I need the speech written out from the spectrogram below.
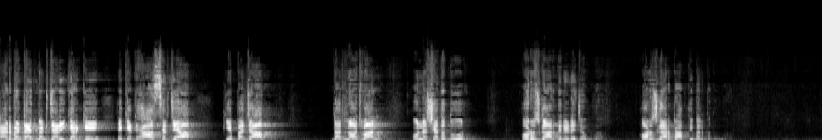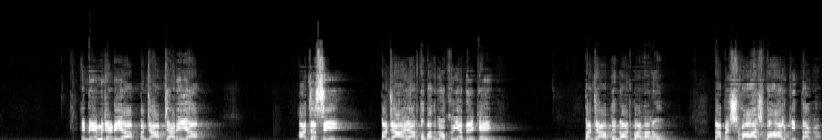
ਐਡਵਰਟਾਈਜ਼ਮੈਂਟ ਜਾਰੀ ਕਰਕੇ ਇੱਕ ਇਤਿਹਾਸ ਸਿਰਜਿਆ ਕਿ ਪੰਜਾਬ ਦਾ ਨੌਜਵਾਨ ਉਹ ਨਸ਼ਿਆਂ ਤੋਂ ਦੂਰ ਔਰ ਰੋਜ਼ਗਾਰ ਦੇ ਨੇੜੇ ਜਾਊਗਾ ਔਰ ਰੋਜ਼ਗਾਰ ਪ੍ਰਾਪਤੀ ਬਲ ਵਧੂਗਾ। ਇਹ ਮੁਹਿੰਮ ਜਿਹੜੀ ਆ, ਪੰਜਾਬ ਜਾਰੀ ਆ। ਅੱਜ ਅਸੀਂ 50000 ਤੋਂ ਵੱਧ ਨੌਕਰੀਆਂ ਦੇ ਕੇ ਪੰਜਾਬ ਦੇ ਨੌਜਵਾਨਾਂ ਨੂੰ ਦਾ ਵਿਸ਼ਵਾਸ ਬਹਾਲ ਕੀਤਾਗਾ।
